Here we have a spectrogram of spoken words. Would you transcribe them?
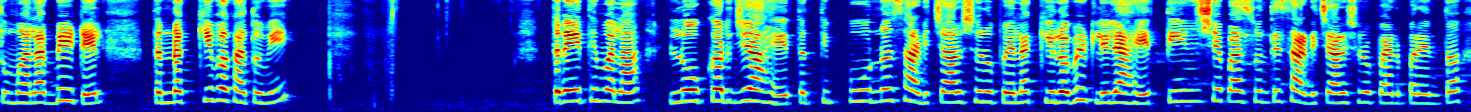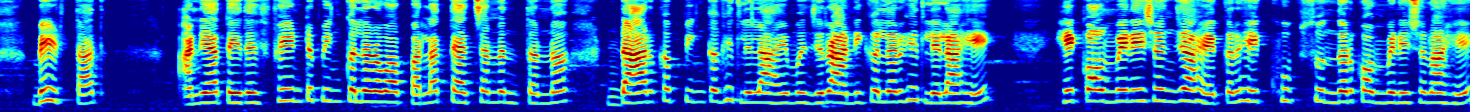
तुम्हाला भेटेल. तर नक्की बघा तुम्ही. तर येथे मला लोकर जी आहे तर ती पूर्ण साडेचारशे रुपयाला किलो भेटलेली आहे. तीनशेपासून ते साडेचारशे रुपयांपर्यंत भेटतात. आणि आता इथे फेंट पिंक कलर वापरला. त्याच्यानंतरनं डार्क पिंक घेतलेला आहे म्हणजे राणी कलर घेतलेला आहे. हे कॉम्बिनेशन जे आहे तर हे खूप सुंदर कॉम्बिनेशन आहे.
